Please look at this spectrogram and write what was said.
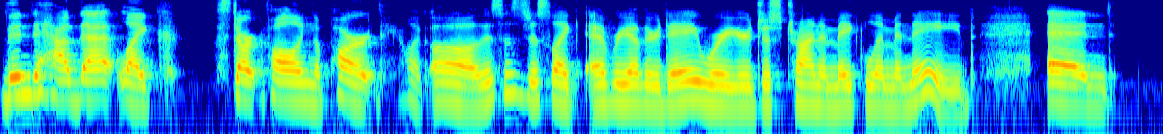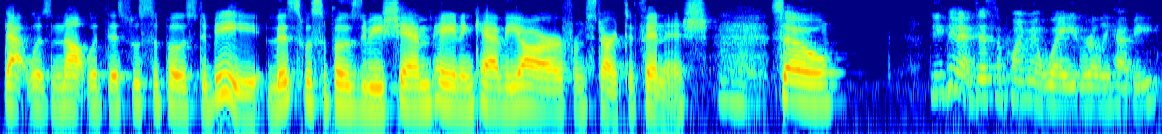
then to have that like start falling apart, you're like, oh, this is just like every other day where you're just trying to make lemonade. And that was not what this was supposed to be. This was supposed to be champagne and caviar from start to finish. So, do you think that disappointment weighed really heavy?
